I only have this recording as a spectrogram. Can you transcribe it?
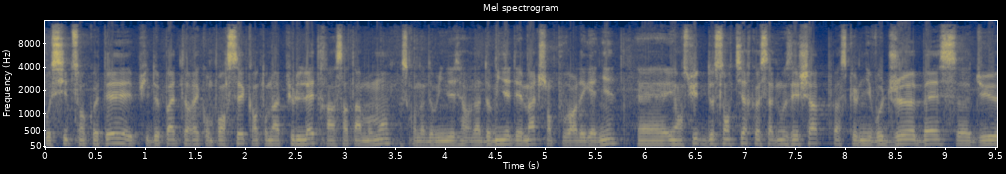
aussi de son côté, et puis de pas être récompensé quand on a pu l'être à un certain moment, parce qu'on a dominé, on a dominé des matchs sans pouvoir les gagner. Euh, Et ensuite de sentir que ça nous échappe parce que le niveau de jeu baisse dû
